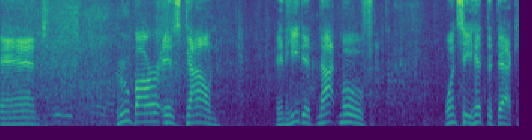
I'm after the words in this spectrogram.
And Grubauer is down. And he did not move once he hit the deck.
